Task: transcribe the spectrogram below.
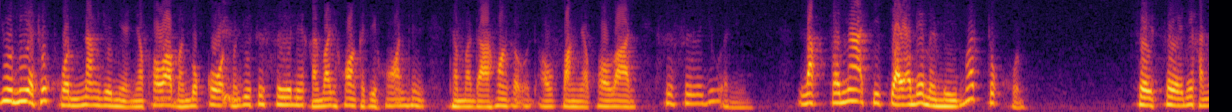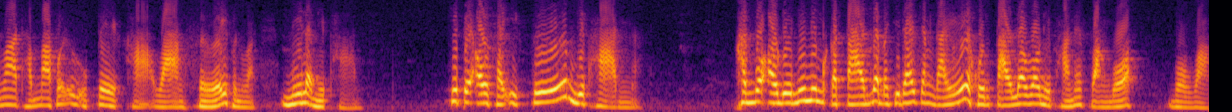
อยู่เนี่ยทุกคนนั่งอยู่เนี่ยเนี่ยเพราะว่ามันบกโกดมันอยู่ซื่อๆเนี่ยขันว่าห้อนกับจีห้อนที่ธรรมดาห้อนกับเอาฟังอย่าพอวานซื่อๆอยู่อันนี้ ลักษณะจิตใจอันนี้มันมีมัดทุกคนเสยๆนี่ขันว่าธรรมะเพื่ออุเปกขาวางเสยเพื่อนว่านี่แหละนิพาน ที่ไปเอาใส่อีกเติมนิพานนะคันบอกเอาเดี๋ยวนี้นี่มันก็ตายแล้วมันจะได้จังไดคนตายแล้วว่านิพานให้ฟังบ่บ่ว่า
